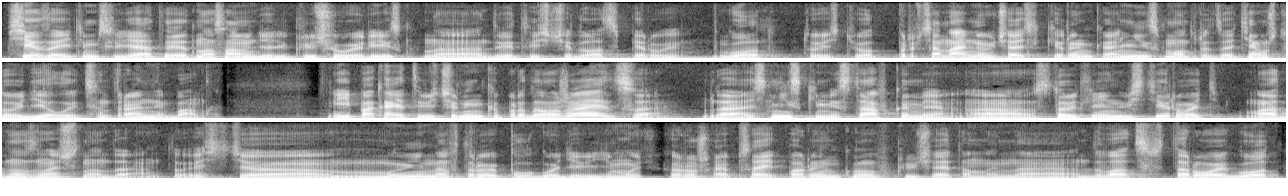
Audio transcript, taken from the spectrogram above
Все за этим следят, и это на самом деле ключевой риск на 2021 год. То есть вот профессиональные участники рынка, они смотрят за тем, что делает Центральный банк. И пока эта вечеринка продолжается, да, с низкими ставками, э, стоит ли инвестировать? Однозначно да. То есть э, мы на второе полугодие видим очень хороший апсайд по рынку, включая там и на 22 год.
